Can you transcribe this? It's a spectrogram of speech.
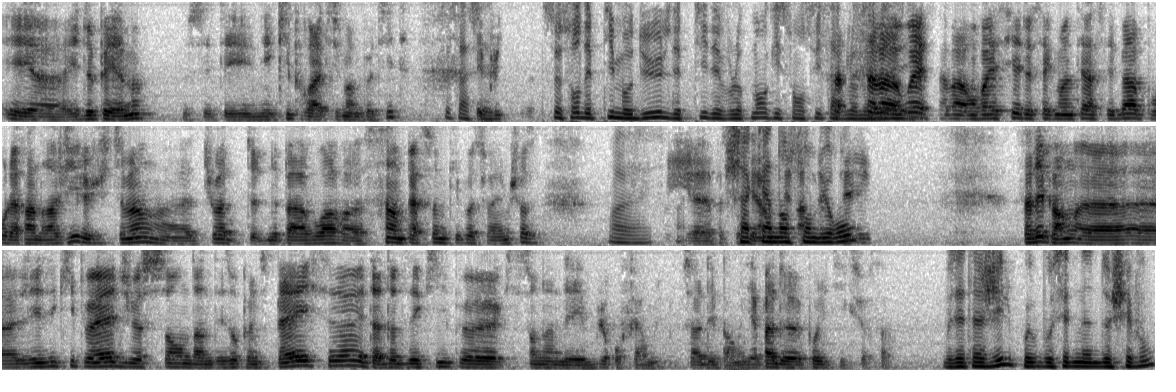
et, euh, et 2 PM. C'était une équipe relativement petite. C'est ça. Et puis, ce sont des petits modules, des petits développements qui sont ensuite ça, agglomérés. Ça va, ouais, ça va. On va essayer de segmenter assez bas pour les rendre agiles, justement. Euh, tu vois, de ne pas avoir 100 personnes qui bossent sur la même chose. Ouais. Euh, Chacun dans son bureau. Ça dépend. Euh, euh, les équipes Edge sont dans des open space et tu as d'autres équipes euh, qui sont dans des bureaux fermés. Ça dépend. Il n'y a pas de politique sur ça. Vous êtes agile? Vous pouvez bosser de, chez vous?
